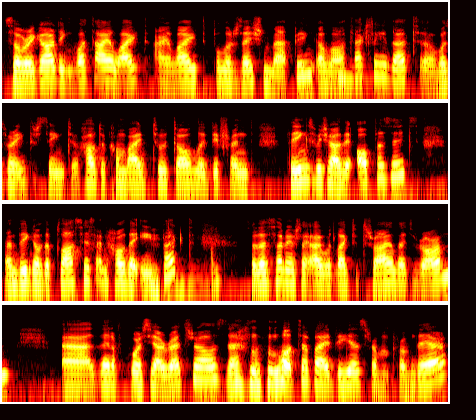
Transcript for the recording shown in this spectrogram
So regarding what I liked, I liked polarization mapping a lot. Mhm. Actually, that uh, was very interesting to how to combine two totally different things, which are the opposites, and think of the pluses and how they impact. Mhm. So that's something actually I would like to try later on. Uh, then of course yeah retros, lots of ideas from from there,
